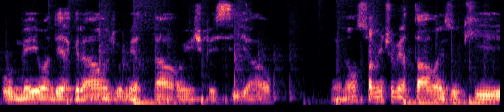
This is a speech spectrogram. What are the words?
o meio underground, o metal em especial, né? Não somente o metal, mas o que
